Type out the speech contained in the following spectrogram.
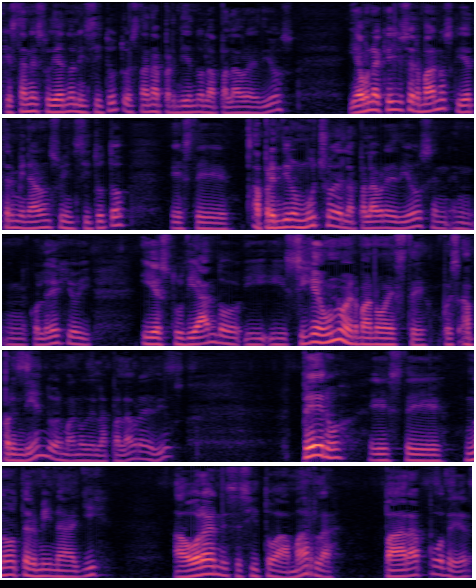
que están estudiando el instituto están aprendiendo la palabra de Dios y aún aquellos hermanos que ya terminaron su instituto, este, aprendieron mucho de la palabra de Dios en, el colegio y, y estudiando y, sigue uno, hermano, este, pues aprendiendo, hermano, de la palabra de Dios. Pero, este, no termina allí. Ahora necesito amarla para poder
